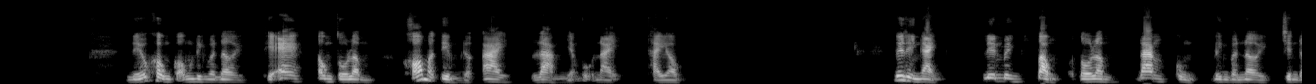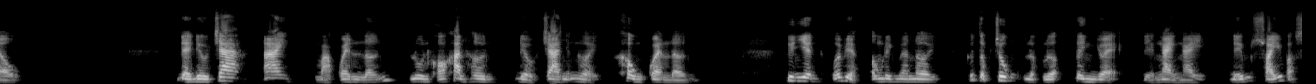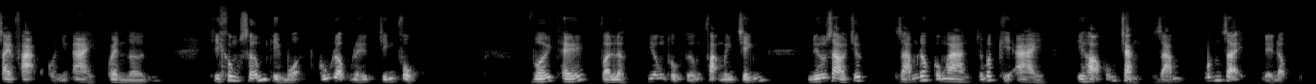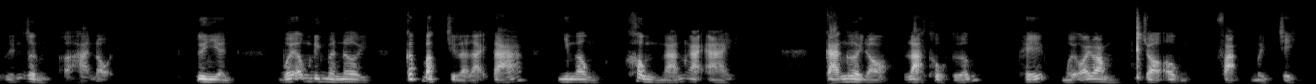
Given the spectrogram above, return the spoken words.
Nếu không có ông Đinh Văn Nơi thì e ông Tô Lâm khó mà tìm được ai làm nhiệm vụ này thay ông. Đây là hình ảnh Liên minh Tổng của Tô Lâm đang cùng Đinh Văn Nơi chiến đấu. Để điều tra ai mà quen lớn luôn khó khăn hơn điều tra những người không quen lớn. Tuy nhiên với việc ông Đinh Văn Nơi cứ tập trung lực lượng tinh nhuệ để ngày ngày đếm xoáy vào sai phạm của những ai quen lớn, thì không sớm thì muộn cũng động đến chính phủ. Với thế và lực như ông Thủ tướng Phạm Minh Chính, nếu giao chức giám đốc công an cho bất kỳ ai thì họ cũng chẳng dám bứng dậy để động đến rừng ở Hà Nội. Tuy nhiên, với ông Đinh Văn Nơi, cấp bậc chỉ là đại tá, nhưng ông không ngán ngại ai. Cả người đó là thủ tướng, thế mới oai oăm cho ông Phạm Minh Chính.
